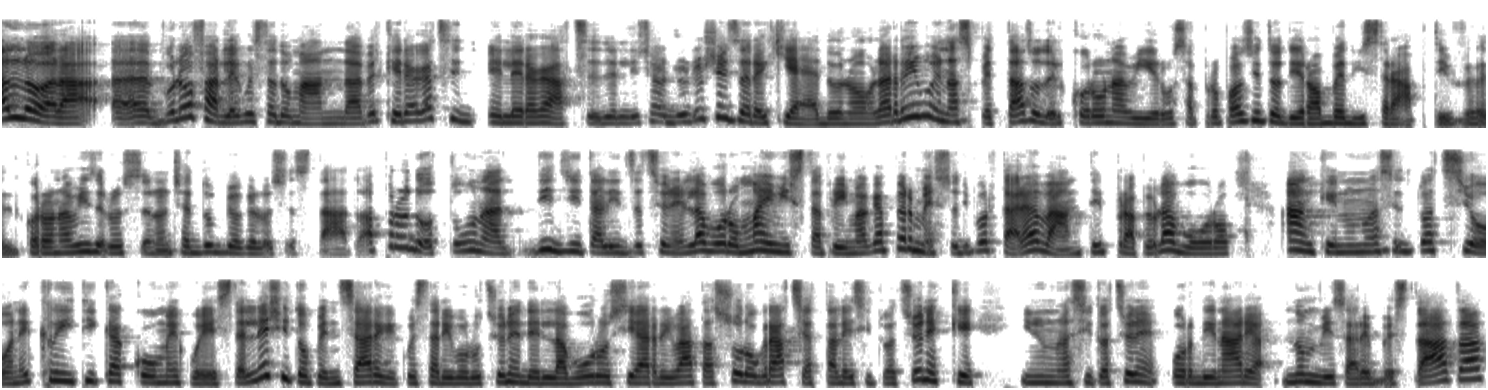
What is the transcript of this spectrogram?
Allora, eh, volevo farle questa domanda perché i ragazzi e le ragazze del liceo Giulio Cesare chiedono l'arrivo inaspettato del coronavirus a proposito di robe disruptive. Il coronavirus non c'è dubbio che lo sia stato. Ha prodotto una digitalizzazione del lavoro mai vista prima che ha permesso di portare avanti il proprio lavoro anche in una situazione critica come questa. È lecito pensare che questa rivoluzione del lavoro sia arrivata solo grazie a tale situazione e che in una situazione ordinaria non vi sarebbe stata?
